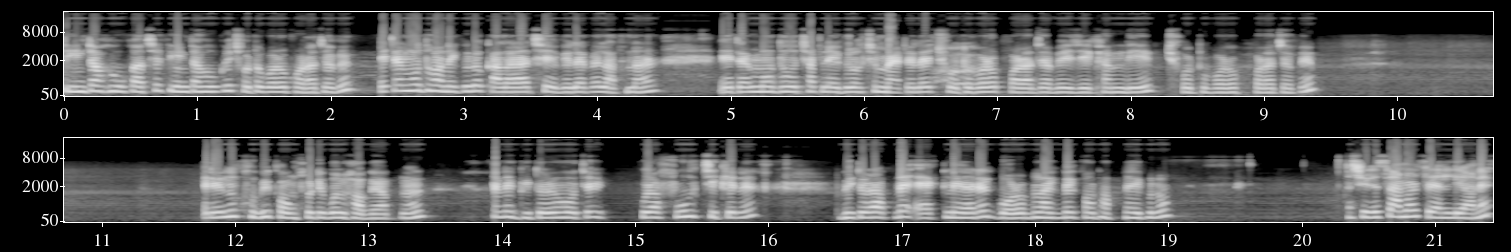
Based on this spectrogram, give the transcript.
তিনটা হুক আছে, তিনটা হুকে ছোট বড় করা যাবে। এটার মধ্যে অনেকগুলো কালার আছে অ্যাভেলেবেল আপনার। এটার মধ্যে হচ্ছে আপনার এগুলো হচ্ছে ম্যাটেলের ছোট বড় করা যাবে যেখান দিয়ে ছোট বড় করা যাবে। এটা খুবই কমফোর্টেবল হবে আপনার। এখানে ভিতরে হচ্ছে পুরো ফুল চিকেনের ভিতরে আপনার এক লেয়ারে গরম লাগবে কম আপনার এগুলো। সেটা সামার ফ্রেন্ডলি অনেক।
